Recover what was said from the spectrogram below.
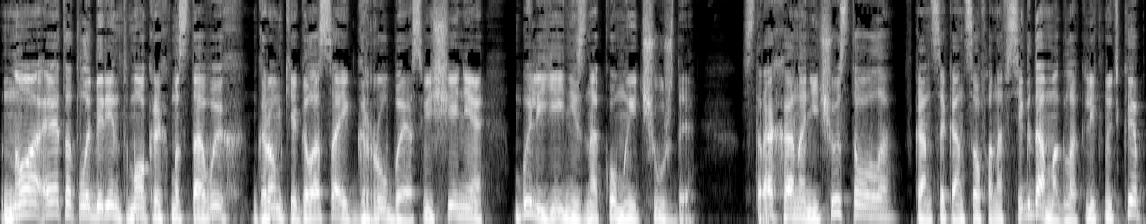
Но этот лабиринт мокрых мостовых, громкие голоса и грубое освещение были ей незнакомы и чужды. Страха она не чувствовала, в конце концов она всегда могла кликнуть Кэп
